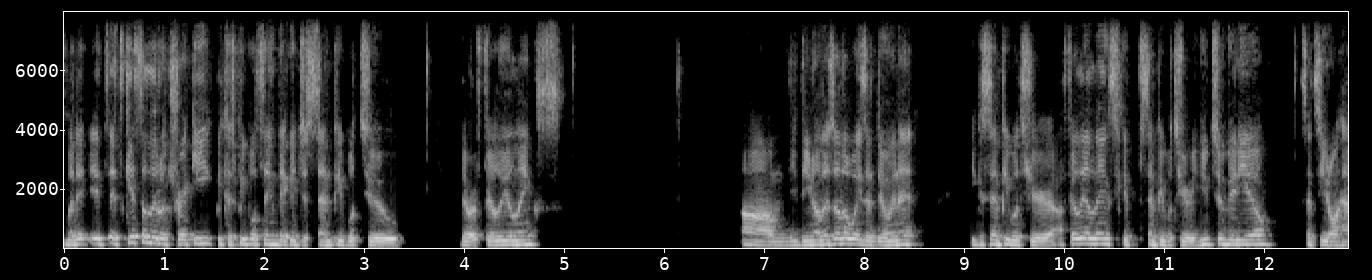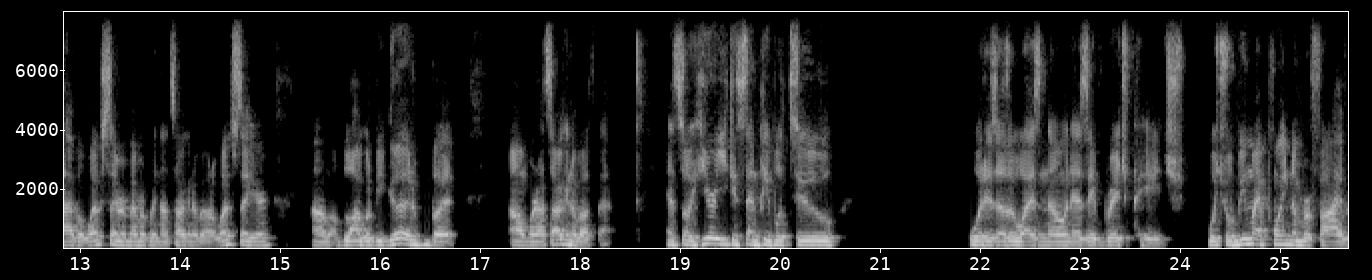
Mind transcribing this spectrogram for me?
but it, it, it gets a little tricky because people think they can just send people to their affiliate links. Um, you, you know, there's other ways of doing it. You can send people to your affiliate links. You can send people to your YouTube video. Since you don't have a website, remember we're not talking about a website here. Um, a blog would be good, but um, we're not talking about that. And so here you can send people to what is otherwise known as a bridge page, which will be my point number five.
